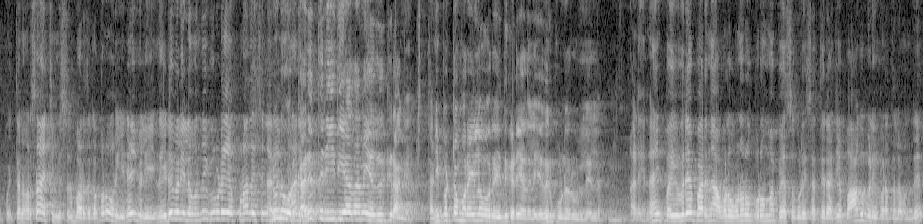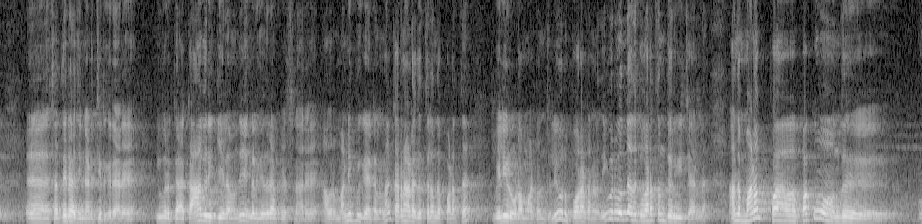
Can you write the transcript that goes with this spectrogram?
இப்போ இத்தனை வருஷம் ஆச்சு மிஸ்டர் பாரத்துக்கு அப்புறம் ஒரு இடைவெளி. இந்த இடைவெளியில் வந்து இவருடைய குணாதிசயம் ஒரு கருத்து ரீதியா தானே எதிர்க்கிறாங்க. தனிப்பட்ட முறையில ஒரு இது கிடையாது இல்ல எதிர்ப்பு உணர்வு இல்ல. இல்ல. அப்படின்னா இப்போ இவரே பாருங்க அவ்வளோ உணர்வுபூர்வமாக பேசக்கூடிய சத்யராஜ் பாகுபலி படத்தில் வந்து சத்யராஜ் நடிச்சிருக்கிறாரு. இவர் கா காவிரி கீழே வந்து எங்களுக்கு எதிராக பேசினாரு. அவர் மன்னிப்பு கேட்கலன்னா கர்நாடகத்தில் அந்த படத்தை வெளியிட விட மாட்டோம்னு சொல்லி ஒரு போராட்டம் நடந்தது. இவர் வந்து அதுக்கு வருத்தம் தெரிவிச்சார்ல. அந்த மன ப பக்குவம் வந்து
